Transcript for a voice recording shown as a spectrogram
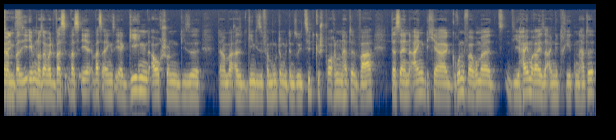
Ähm, was ich eben noch sagen wollte, was, was, eher, was eigentlich eher gegen auch schon diese, damals, also gegen diese Vermutung mit dem Suizid gesprochen hatte, war, dass sein eigentlicher Grund, warum er die Heimreise angetreten hatte,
